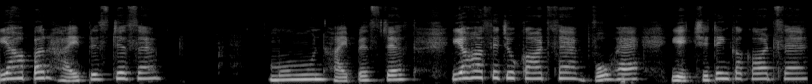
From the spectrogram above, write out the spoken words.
यहाँ पर हाई प्रिस्टेस है मून हाइपेस्टेस यहाँ से जो कार्ड्स है, वो है, ये चिटिंग का कार्ड्स है,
